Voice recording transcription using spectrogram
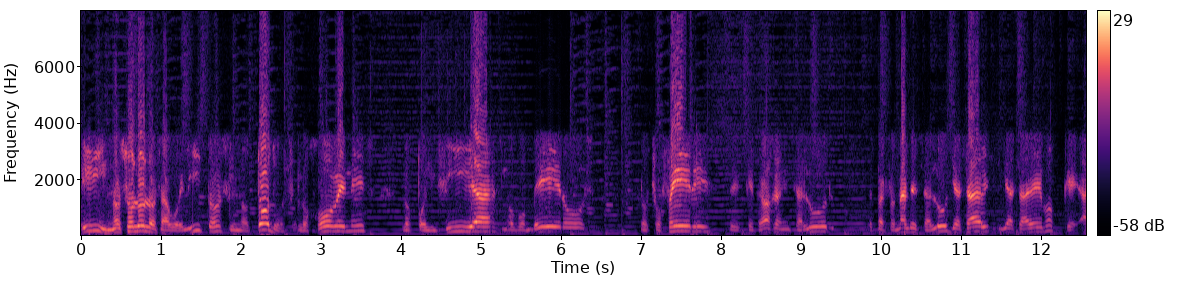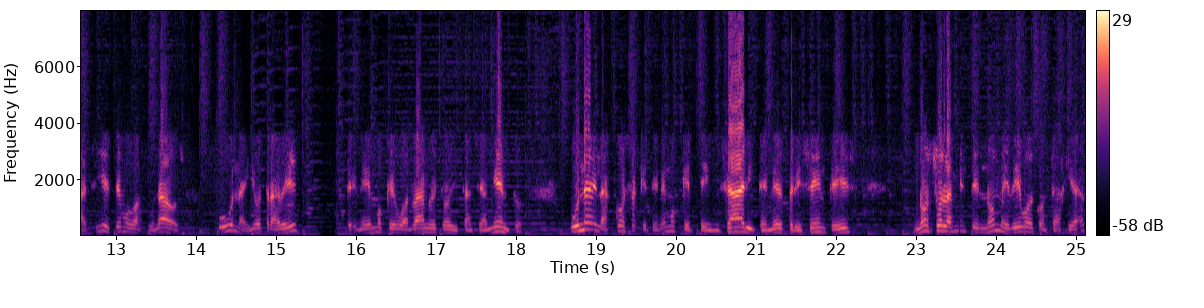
Sí, no solo los abuelitos, sino todos, los jóvenes, los policías, los bomberos, los choferes que trabajan en salud, el personal de salud, ya saben, ya sabemos que así estemos vacunados una y otra vez, tenemos que guardar nuestro distanciamiento. Una de las cosas que tenemos que pensar y tener presente es no solamente no me debo contagiar,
